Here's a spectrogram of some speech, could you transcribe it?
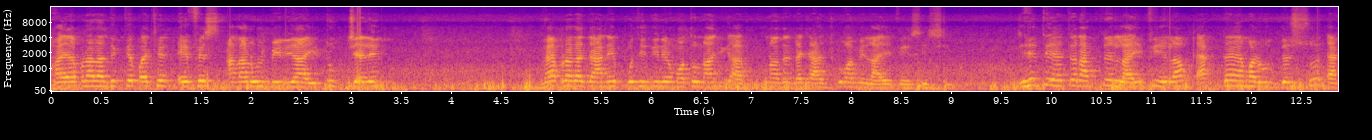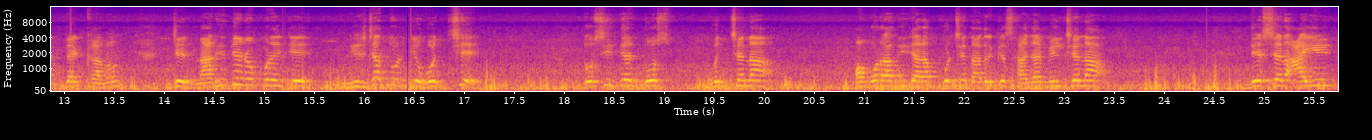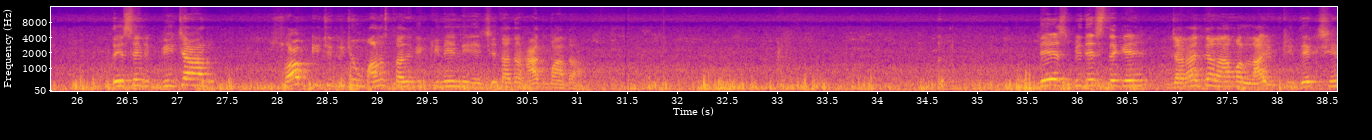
ভাই, আপনারা দেখতে পাচ্ছেন F S Anarul media YouTube channel. ভাই, আপনারা জানে প্রতিদিনের মতন আজ আপনাদের কাছে আজকেও আমি লাইভে এসেছি। যেহেতু এত রাত্রে লাইভে এলাম, একটাই আমার উদ্দেশ্য, একটাই কারণ যে নারীদের ওপরে যে নির্যাতন যে হচ্ছে, দোষীদের দোষ হচ্ছে না, অপরাধী যারা করছে তাদেরকে সাজা মিলছে না। দেশের আইন, দেশের বিচার সব কিছু কিছু মানুষ তাদেরকে কিনে নিয়েছে তাদের হাত বাঁধা। দেশ বিদেশ থেকে যারা যারা আমার লাইভটি দেখছে,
